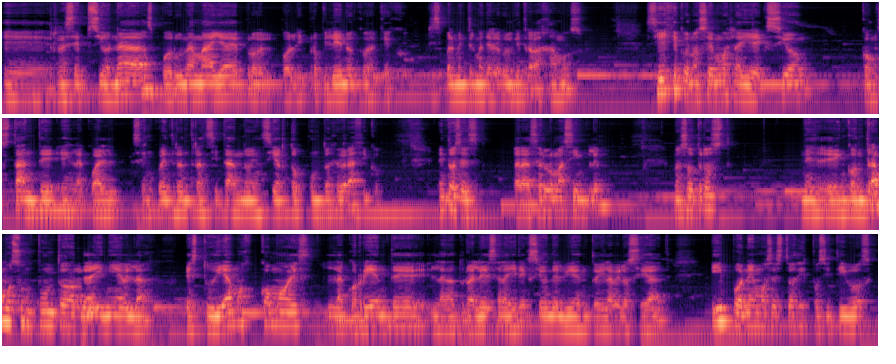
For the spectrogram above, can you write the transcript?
eh, recepcionadas por una malla de polipropileno, con el que, principalmente el material con el que trabajamos, si es que conocemos la dirección constante en la cual se encuentran transitando en cierto punto geográfico. Entonces, para hacerlo más simple, nosotros encontramos un punto donde hay niebla, estudiamos cómo es la corriente, la naturaleza, la dirección del viento y la velocidad y ponemos estos dispositivos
